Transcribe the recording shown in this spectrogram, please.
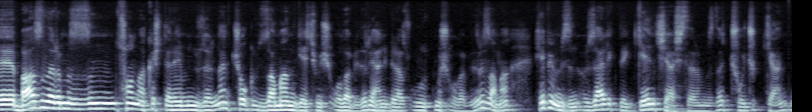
Ee, bazılarımızın son akış deneyiminin üzerinden çok zaman geçmiş olabilir. Yani biraz unutmuş olabiliriz ama hepimizin özellikle genç yaşlarımızda çocukken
